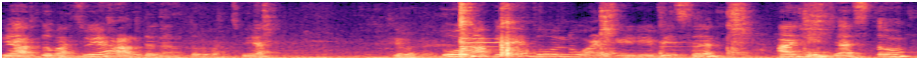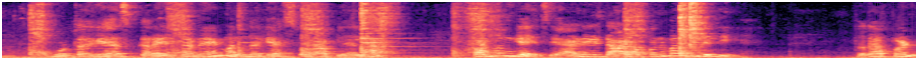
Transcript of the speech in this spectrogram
हे अर्धं भाजूया अर्ध नंतर भाजूया. हे बघा दोन आपले दोन वाडगे हे बेसन आहे. जास्त मोठा गॅस करायचा नाही. मंद गॅसवर आपल्याला भाजून घ्यायचे. आणि डाळ आपण भाजलेली आहे. तर आपण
